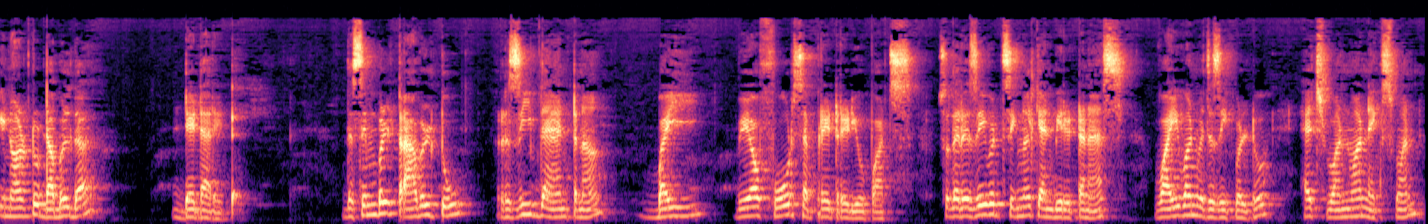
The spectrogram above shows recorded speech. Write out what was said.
in order to double the data rate. The symbol travel to receive the antenna by way of four separate radio parts. So the received signal can be written as y1 which is equal to h11 x1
